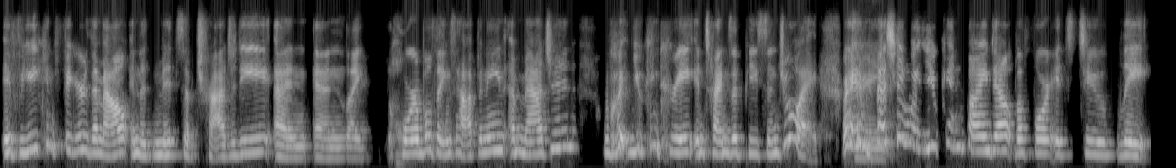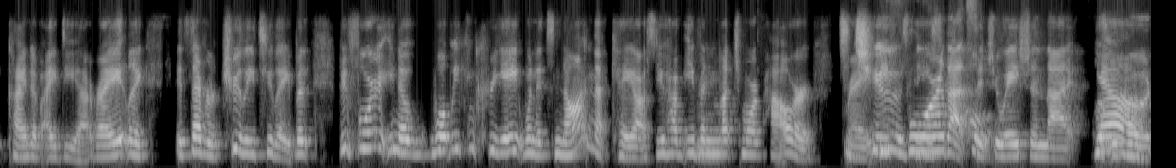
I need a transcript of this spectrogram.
if you can figure them out in the midst of tragedy and, and like, like horrible things happening imagine what you can create in times of peace and joy right? right? imagine what you can find out before it's too late kind of idea right like it's never truly too late but before you know what we can create when it's not in that chaos you have even right. much more power to right. choose for that tools. situation that yeah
